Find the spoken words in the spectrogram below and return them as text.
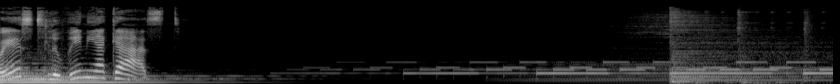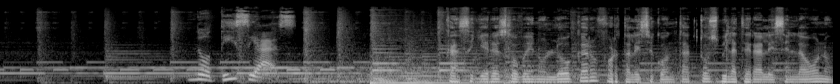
es Slovenia Cast. Noticias. Canciller esloveno Logar fortalece contactos bilaterales en la ONU.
